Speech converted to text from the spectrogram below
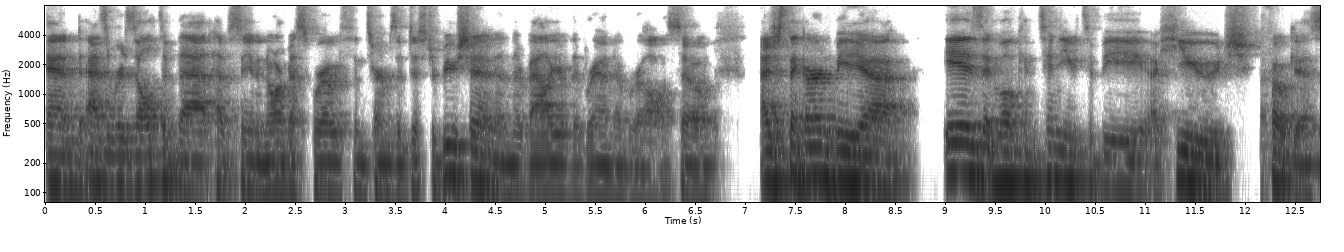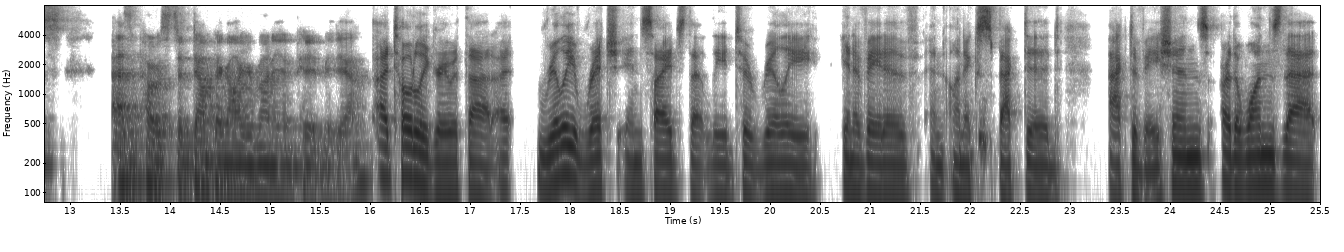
And as a result of that, have seen enormous growth in terms of distribution and their value of the brand overall. So I just think earned media is and will continue to be a huge focus as opposed to dumping all your money in paid media. I totally agree with that. I, really rich insights that lead to really innovative and unexpected activations are the ones that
